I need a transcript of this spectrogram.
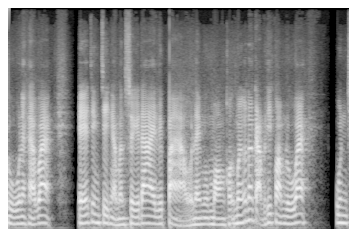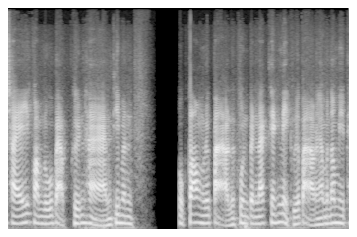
รู้นะครับว่า เอ๊ะจริง ๆอะมันซื้อได้หรือเปล่าในมุมมองของมันก็ต้องกลับไปที่ความรู้ว่า คุณใช้ความรู้แบบพื้นฐานที่มัน ถูกต้องหรือเปล่า หรือคุณเป็นนักเทคนิคหรือเปล่านะครับมันต้องมีแผ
